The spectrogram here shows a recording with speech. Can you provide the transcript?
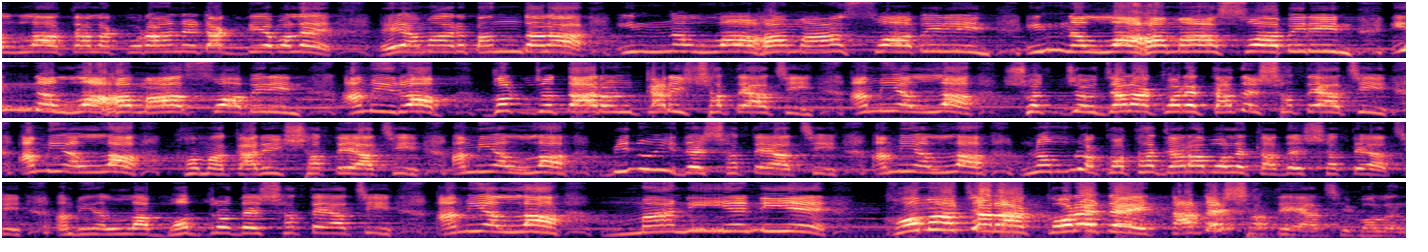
আল্লাহ তালা কোরআনে ডাক দিয়ে বলে, হে আমার বান্দারা, ইন্নাল্লাহ মাআস সাবিরিন, ইন্নাল্লাহ মাআস সাবিরিন মাআস সাবিরিন। আমি রব, ধৈর্য ধারণকারীর সাথে আছি। আমি আল্লাহ, সহ্য যারা করে তাদের সাথে আছি। আমি আল্লাহ ক্ষমাকারীর সাথে আছি, আমি আল্লাহ বিনয়ীদের সাথে আছি, আমি আল্লাহ নম্র কথা যারা বলে তাদের সাথে আছি, আমি আল্লাহ ভদ্রদের সাথে আছি, আমি আল্লাহ মানিয়ে নিয়ে ক্ষমা যারা করে দেয় তাদের সাথে আছি বলেন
